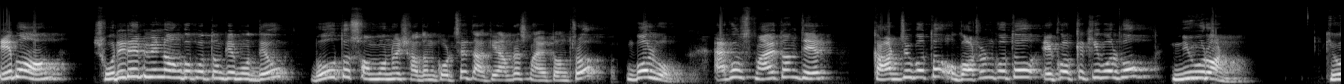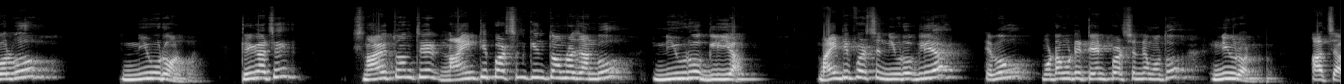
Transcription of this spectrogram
এবং শরীরের বিভিন্ন অঙ্গ প্রত্যঙ্গের মধ্যেও ভৌত সমন্বয় সাধন করছে, তাকে আমরা স্নায়ুতন্ত্র বলব। এখন স্নায়ুতন্ত্রের কার্যগত ও গঠনগত একককে কি বলব? নিউরন। কি বলব? নিউরন। ঠিক আছে? স্নায়ুতন্ত্রের নাইনটি পার্সেন্ট কিন্তু আমরা জানব নিউরোগ্লিয়া। নাইনটি পার্সেন্ট নিউরোগ্লিয়া এবং মোটামুটি টেন পার্সেন্টের মতো নিউরন। আচ্ছা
